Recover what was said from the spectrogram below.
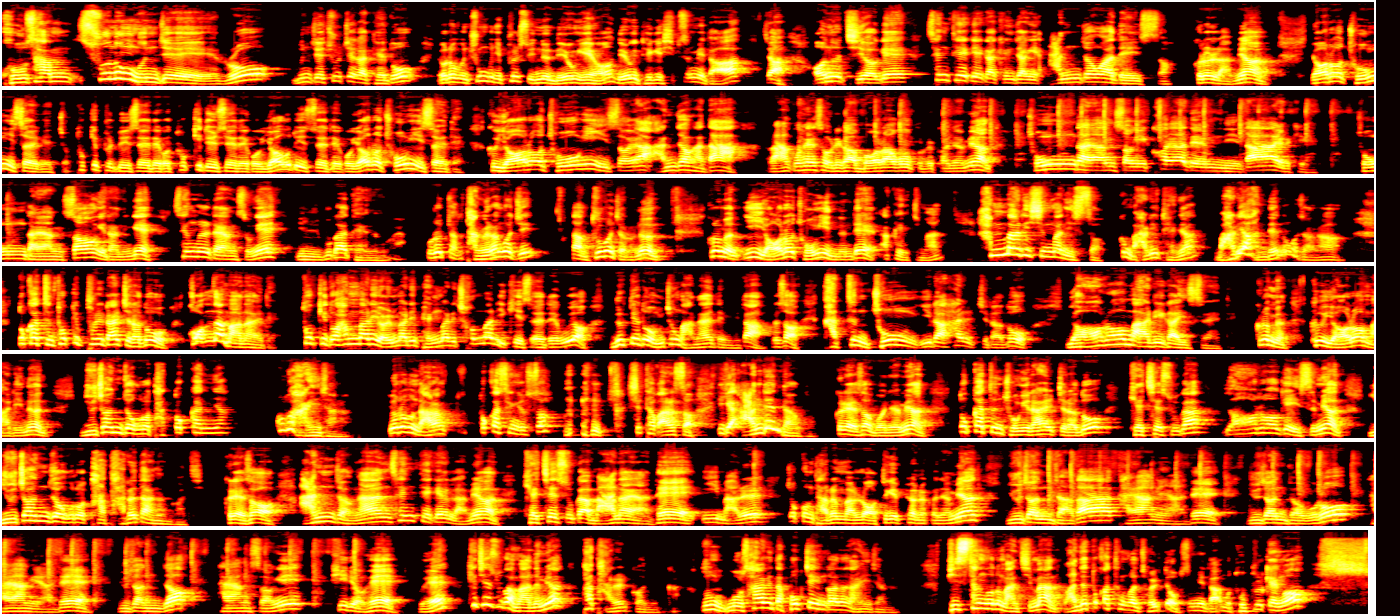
고3 수능 문제로 문제 출제가 돼도 여러분 충분히 풀 수 있는 내용이에요. 내용이 되게 쉽습니다. 자, 어느 지역에 생태계가 굉장히 안정화돼 있어. 그러려면 여러 종이 있어야겠죠. 토끼풀도 있어야 되고, 토끼도 있어야 되고, 여우도 있어야 되고, 여러 종이 있어야 돼. 그 여러 종이 있어야 안정하다. 라고 해서 우리가 뭐라고 부를 거냐면, 종 다양성이 커야 됩니다. 이렇게. 종 다양성이라는 게 생물 다양성의 일부가 되는 거야. 어렵지 않고 당연한 거지. 다음 두 번째로는 그러면 이 여러 종이 있는데 아까 했지만 한 마리씩만 있어. 그럼 말이 되냐? 말이 안 되는 거잖아. 똑같은 토끼 풀이라 할지라도 겁나 많아야 돼. 토끼도 한 마리, 열 마리, 백 마리, 천 마리 이렇게 있어야 되고요. 늑대도 엄청 많아야 됩니다. 그래서 같은 종이라 할지라도 여러 마리가 있어야 돼. 그러면 그 여러 마리는 유전적으로 다 똑같냐? 그거 아니잖아. 여러분 나랑 똑같이 생겼어? 싫다고 알았어. 이게 안 된다고. 그래서 뭐냐면 똑같은 종이라 할지라도 개체 수가 여러 개 있으면 유전적으로 다 다르다는 거지. 그래서 안정한 생태계라면 개체 수가 많아야 돼. 이 말을 조금 다른 말로 어떻게 표현할 거냐면 유전자가 다양해야 돼. 유전적으로 다양해야 돼. 유전적 다양성이 필요해. 왜? 개체 수가 많으면 다 다를 거니까. 무슨 뭐 사람이 다 복제 인간은 아니잖아. 비슷한 거도 많지만 완전 똑같은 건 절대 없습니다. 뭐 도플갱어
